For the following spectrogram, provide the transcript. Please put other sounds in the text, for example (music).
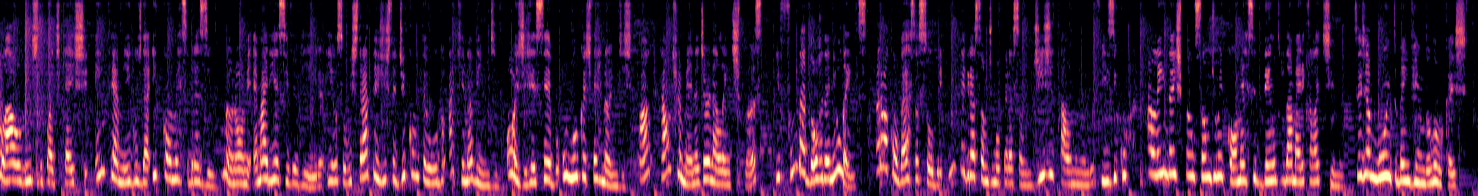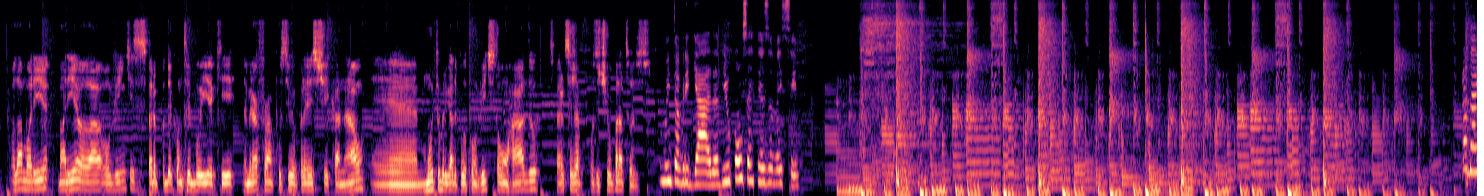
Olá, ouvintes do podcast Entre Amigos da E-Commerce Brasil. Meu nome é Maria Silvia Vieira e eu sou estrategista de conteúdo aqui na Vindi. Hoje recebo o Lucas Fernandes, Country Manager na Lentes Plus e fundador da New Lentes, para uma conversa sobre integração de uma operação digital no mundo físico, além da expansão de um e-commerce dentro da América Latina. Seja muito bem-vindo, Lucas. Olá, Maria. Maria, olá, ouvintes. Espero poder contribuir aqui da melhor forma possível para este canal. É, muito obrigado pelo convite, estou honrado. Espero que seja positivo para todos. Muito obrigada, viu? Com certeza vai ser.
